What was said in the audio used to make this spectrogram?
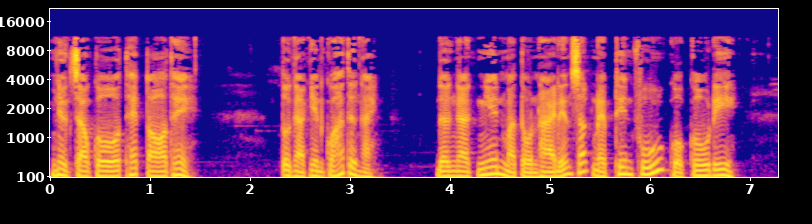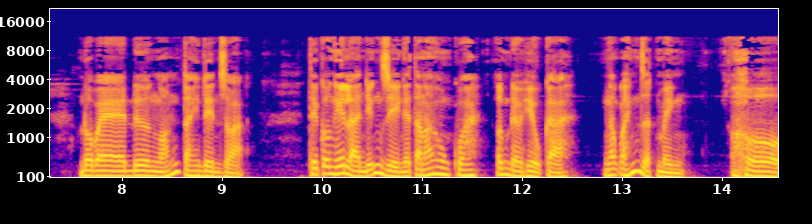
Nhưng sao cô thét to thế? Tôi ngạc nhiên quá thưa ngài. Đừng ngạc nhiên mà tổn hại đến sắc đẹp thiên phú của cô đi. Robert đưa ngón tay lên dọa. Thế có nghĩa là những gì người ta nói hôm qua, ông đều hiểu cả. Ngọc Ánh giật mình. Ồ!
